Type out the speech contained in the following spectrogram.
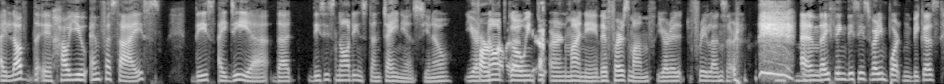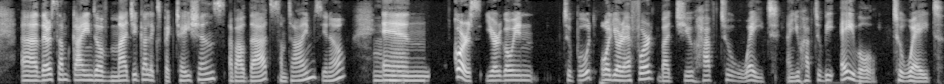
I loved the, uh, how you emphasize this idea that this is not instantaneous. You know, you're Far not going yeah. to earn money the first month. You're a freelancer, mm-hmm. and I think this is very important because uh, there's some kind of magical expectations about that sometimes. You know, mm-hmm. and of course you're going to put all your effort, but you have to wait and you have to be able to wait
